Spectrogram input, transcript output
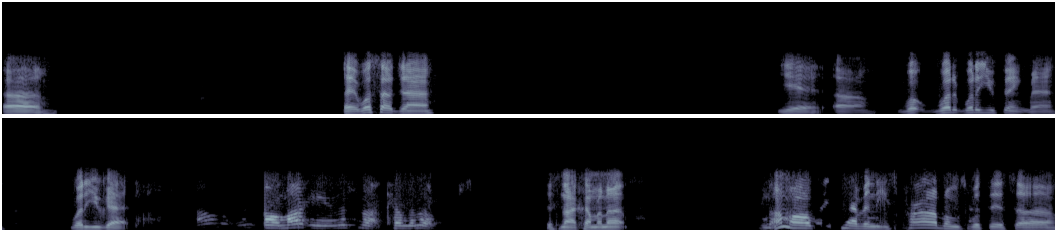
Uh, hey, what's up, John? Yeah. Uh, what what what do you think, man? What do you got? On my end, it's not coming up. It's not coming up. No. I'm always having these problems with this. Uh,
